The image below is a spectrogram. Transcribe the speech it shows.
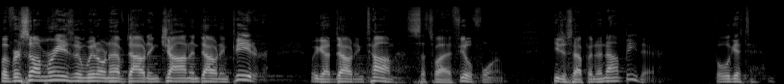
But for some reason, we don't have doubting John and doubting Peter. We got doubting Thomas. That's why I feel for him. He just happened to not be there. But we'll get to him.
